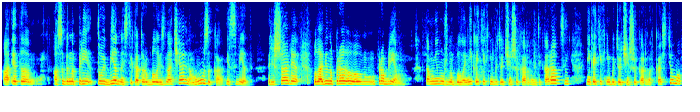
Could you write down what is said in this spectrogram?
а это особенно при той бедности, которая была изначально, музыка и свет решали половину эм, проблем. Там не нужно было ни каких-нибудь очень шикарных декораций, ни каких-нибудь очень шикарных костюмов.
